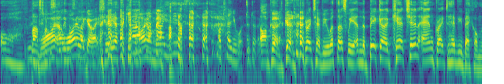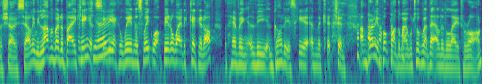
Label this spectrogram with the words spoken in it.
Oh, last time Why, Sally a was while here. ago, actually. You have to keep an eye on me. Ah, yes. I'll tell you what to do. Oh, good, good. great to have you with us. We're in the Beko kitchen and great to have you back on the show, Sally. We love a bit of baking. Thank it's you. Celiac Awareness Week. What better way to kick it off with having the goddess here in the kitchen? Um, brilliant book, by the way. We'll talk about that a little later on.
